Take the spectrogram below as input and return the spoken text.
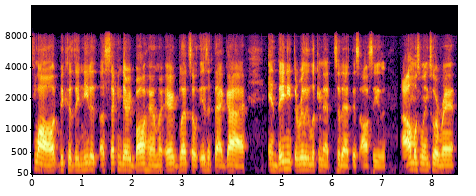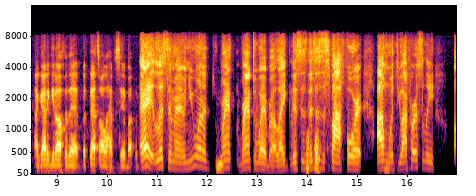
flawed because they need a, a secondary ball handler. Eric Bledsoe isn't that guy, and they need to really look at to that this offseason. I almost went into a rant. I got to get off of that, but that's all I have to say about the. Hey, listen, man. When you want to rant, rant away, bro. Like this is this is the spot for it. I'm with you. I personally, Uh,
